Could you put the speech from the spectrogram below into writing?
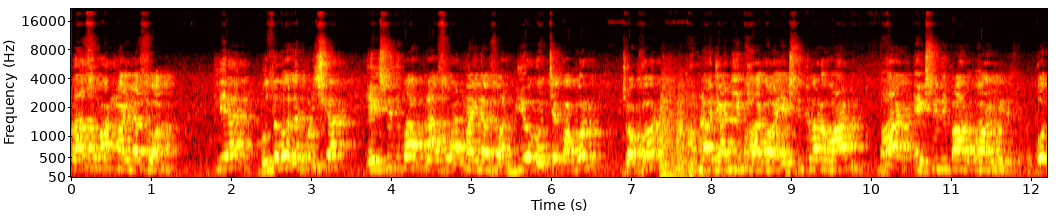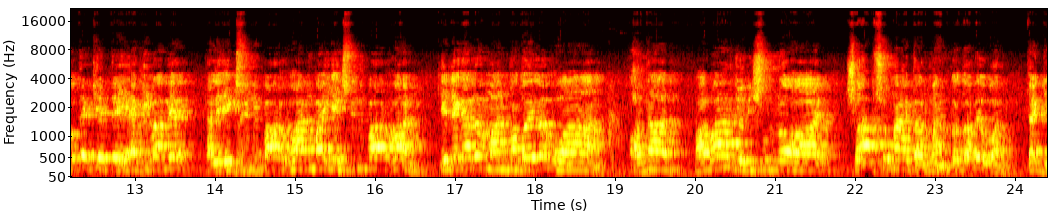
plus one minus one clear বুঝতে পারলে পরিষ্কার? X to the power plus one minus one বিয়োগ হচ্ছে কখন? যখন আমরা জানি ভাগ হয় x to the power one ভাগ x to the power one প্রত্যেক ক্ষেত্রে একইভাবে, তাহলে x to the power one by x to the power one কেটে গেল, মান কত এলো? ওয়ান অর্থাৎ পাওয়ার যদি শূন্য হয়, সব সময় তার মান কত হবে? ওয়ান থ্যাংক ইউ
